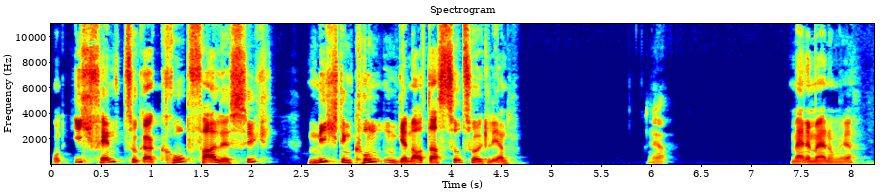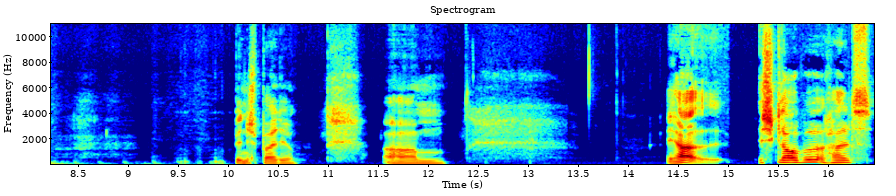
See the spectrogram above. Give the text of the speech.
Und ich fände sogar grob fahrlässig, nicht den Kunden genau das so zu erklären. Ja. Meine Meinung, ja. Bin ich bei dir. Ähm, ja, ich glaube halt,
